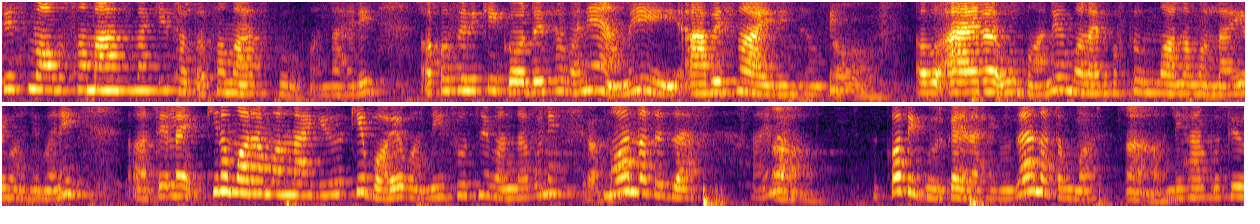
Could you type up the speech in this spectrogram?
त्यसमा अब समाजमा के छ त समाजको भन्दाखेरि कसैले के गर्दैछ भने हामी आवेशमा आइदिन्छौँ कि। अब आएर ऊ भन्यो मलाई त कस्तो मर्न मन लाग्यो भन्यो भने त्यसलाई किन मर्न मन लाग्यो? के भयो? भन्ने सोच्ने भन्दा पनि मर्न त जा होइन? कति घुर्काइराखेको जा न त मर। भन्ने खालको त्यो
